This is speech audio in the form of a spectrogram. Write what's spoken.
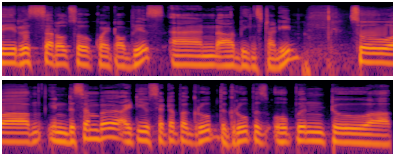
the risks are also quite obvious and are being studied. So um, in December, ITU set up a group. The group is open to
